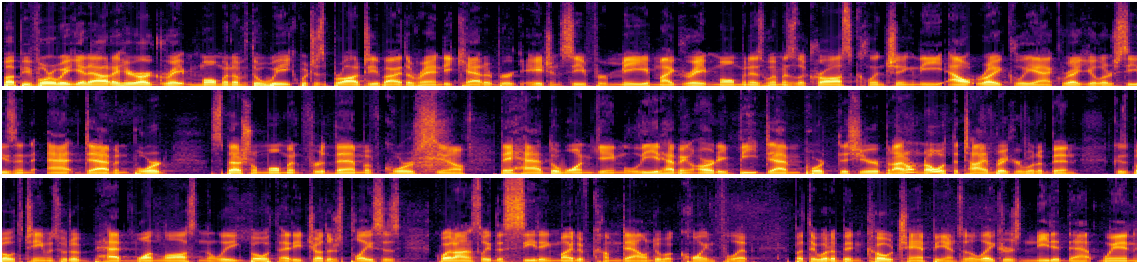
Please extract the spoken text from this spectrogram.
But before we get out of here, our great moment of the week, which is brought to you by the Randy Katterberg Agency for me. My great moment is women's lacrosse clinching the outright GLIAC regular season at Davenport. Special moment for them, of course. You know they had the one game lead, having already beat Davenport this year. But I don't know what the tiebreaker would have been because both teams would have had one loss in the league, both at each other's places. Quite honestly, the seeding might have come down to a coin flip, but they would have been co-champions. So the Lakers needed that win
